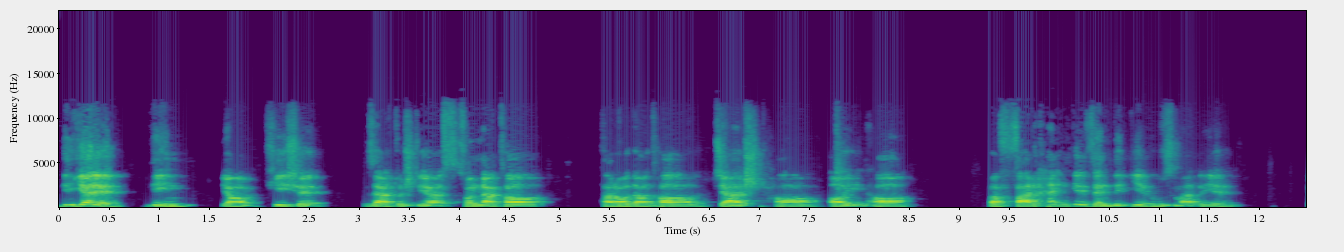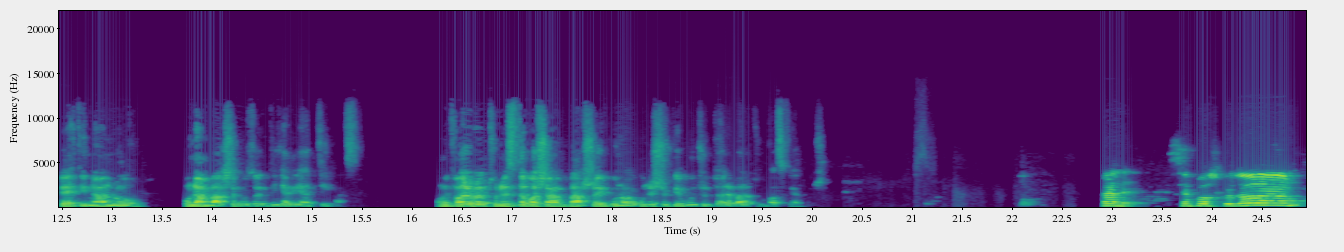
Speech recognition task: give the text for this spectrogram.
دیگر دین یا کیش زرتشتی است سنت ها ترادات ها جشن ها آین ها و فرهنگ زندگی روزمره بهدینان رو اونم بخش بزرگ دیگری از دین هست. امیدوارم تونسته باشم بخشای گوناگونش رو که وجود داره براتون باز کرده باشم. بله سپاسگزارم.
